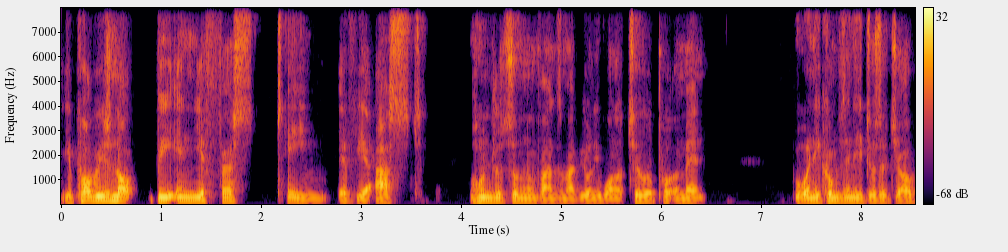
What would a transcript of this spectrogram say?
you probably not be in your first team if you asked 100 Sunderland fans, there might be only one or two who put him in. But when he comes in, he does a job.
